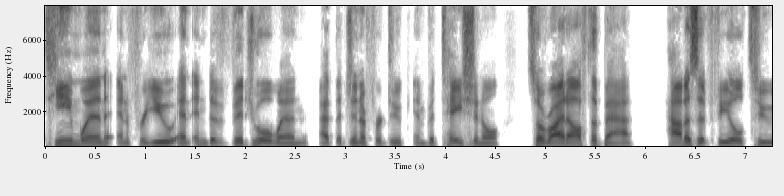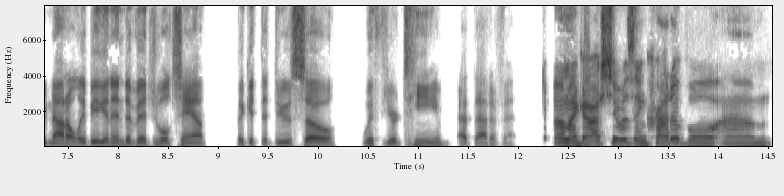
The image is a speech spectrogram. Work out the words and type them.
team win and for you an individual win at the Jennifer Duke Invitational. So right off the bat, how does it feel to not only be an individual champ but get to do so with your team at that event? Oh my gosh, it was incredible. Um,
